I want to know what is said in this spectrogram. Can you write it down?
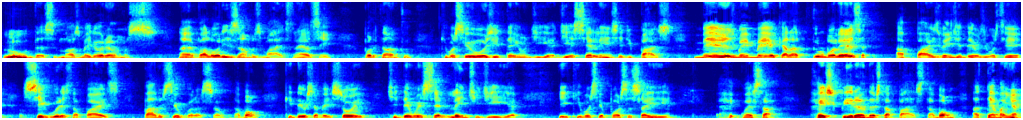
lutas, nós melhoramos, né? valorizamos mais, é assim? Portanto, que você hoje tenha um dia de excelência, de paz. Mesmo em meio àquela turbulência, a paz vem de Deus e você segura essa paz para o seu coração, tá bom? Que Deus te abençoe, te dê um excelente dia e que você possa sair com essa respirando esta paz, tá bom? Até amanhã.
